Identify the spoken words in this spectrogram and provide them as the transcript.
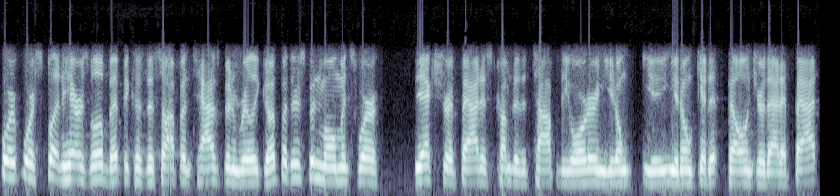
we're we're splitting hairs a little bit because this offense has been really good, but there's been moments where the extra at bat has come to the top of the order, and you don't you, you don't get it Bellinger that at bat.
